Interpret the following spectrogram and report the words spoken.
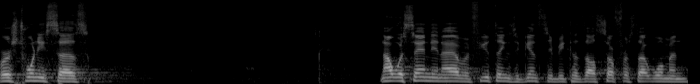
Verse 20 says, Notwithstanding, I have a few things against thee because thou sufferest that woman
